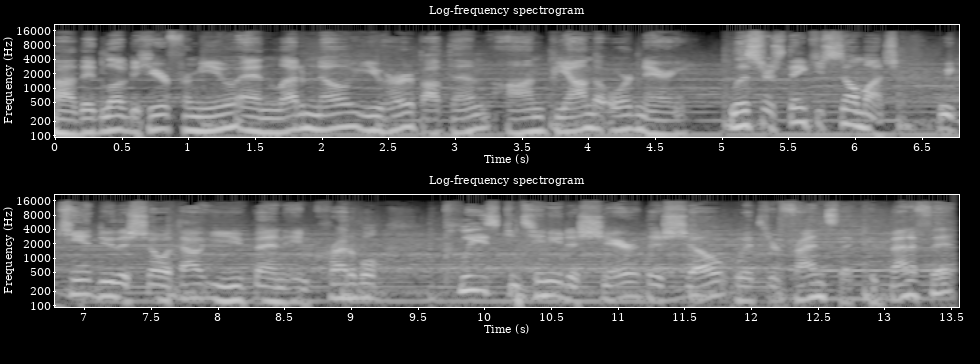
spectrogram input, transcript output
Uh, they'd love to hear from you and let them know you heard about them on Beyond the Ordinary. Listeners, thank you so much. We can't do this show without you. You've been incredible. Please continue to share this show with your friends that could benefit.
